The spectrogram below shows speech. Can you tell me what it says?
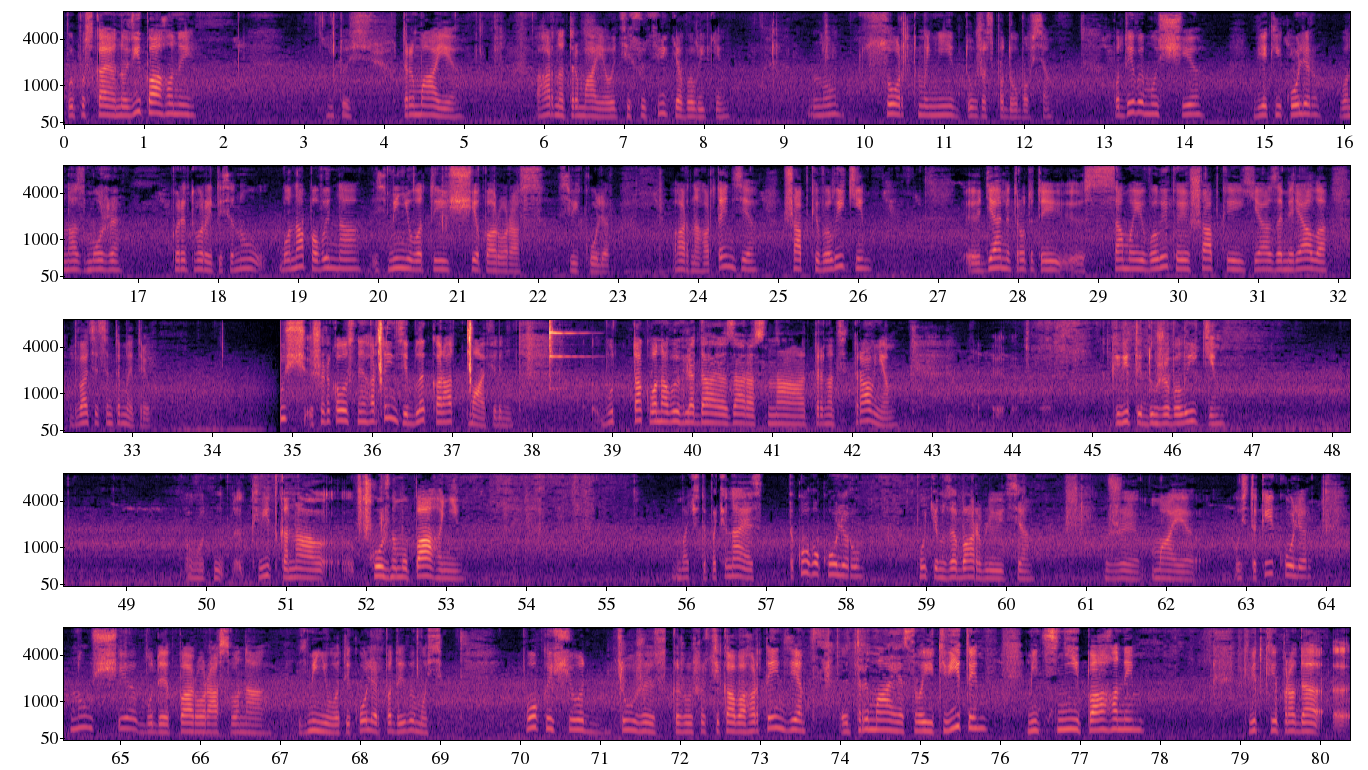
випускає нові пагони. Тобто тримає, гарно тримає оці суцвіття великі. Ну, сорт мені дуже сподобався. Подивимось ще, в який колір вона зможе перетворитися. Ну, вона повинна змінювати ще пару раз свій колір. Гарна гортензія, шапки великі. Е, Діаметр этой е, самої великої шапки я заміряла 20 см. Кущ широколисної гортензії Black Carat Muffin. От так вона виглядає зараз на 13 травня. Е, Квіти дуже великі. От, квітка на кожному пагоні. Бачите, починає з такого кольору, потім забарвлюється, вже має ось такий колір. Ну, ще буде пару раз вона змінювати колір, подивимось. Поки що дуже скажу, що цікава гортензія. Тримає свої квіти, міцні пагони. Квітки, правда, е,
